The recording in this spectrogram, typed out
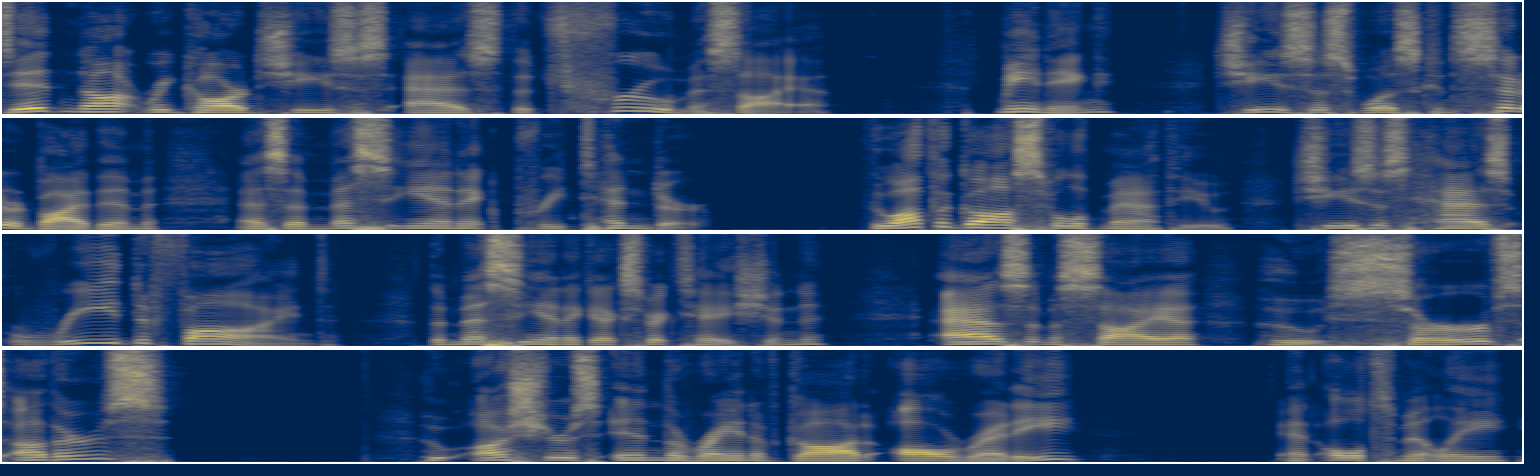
did not regard Jesus as the true Messiah, meaning Jesus was considered by them as a messianic pretender. Throughout the Gospel of Matthew, Jesus has redefined the messianic expectation as a Messiah who serves others, who ushers in the reign of God already, and ultimately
